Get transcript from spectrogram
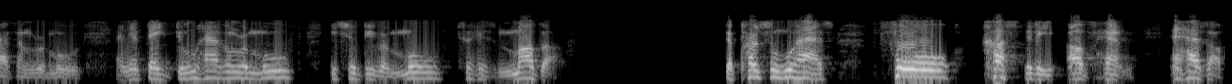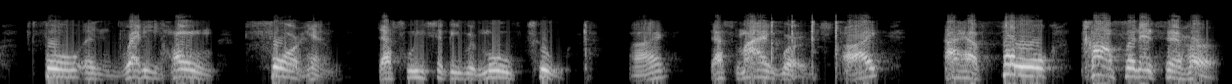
have him removed. And if they do have him removed, he should be removed to his mother. The person who has full custody of him and has a full and ready home for him. That's who he should be removed to. Alright? That's my words. Alright? I have full confidence in her.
